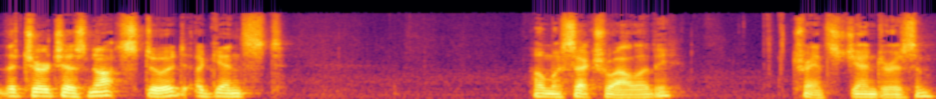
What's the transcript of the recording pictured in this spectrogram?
The church has not stood against homosexuality, transgenderism,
